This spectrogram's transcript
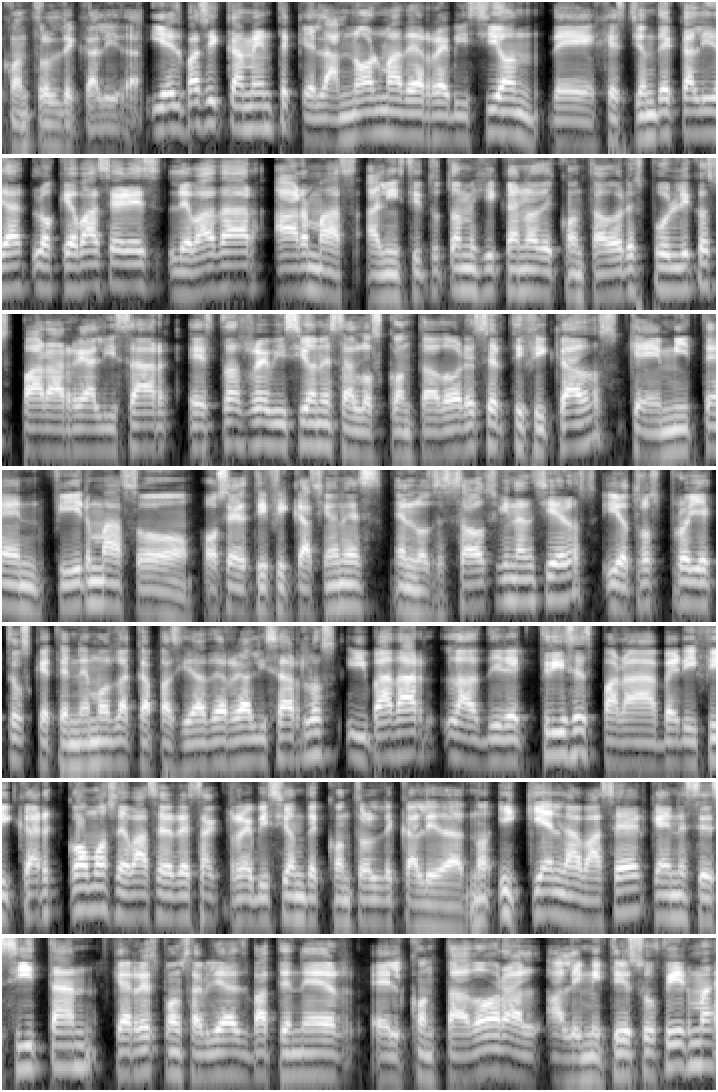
control de calidad. Y es básicamente que la norma de revisión de gestión de calidad lo que va a hacer es le va a dar armas al Instituto Mexicano de Contadores Públicos para realizar estas revisiones a los contadores certificados que emiten firmas o, o certificaciones en los estados financieros y otros proyectos que tenemos la capacidad de realizarlos y va a dar las directrices para verificar cómo se va a hacer esa revisión de control de calidad calidad, ¿no? Y quién la va a hacer, qué necesitan, qué responsabilidades va a tener el contador al, al emitir su firma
